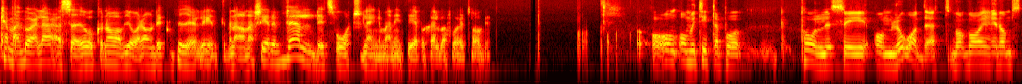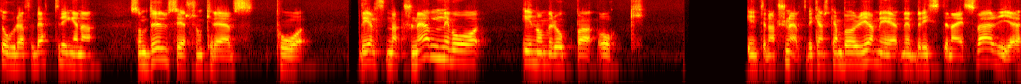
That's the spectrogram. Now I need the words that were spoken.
kan man börja lära sig och kunna avgöra om det är kopior eller inte. Men annars är det väldigt svårt så länge man inte är på själva företaget. Om, om vi tittar på policyområdet, vad, vad är de stora förbättringarna som du ser som krävs på dels nationell nivå inom Europa och internationellt. Vi kanske kan börja med, med bristerna i Sverige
